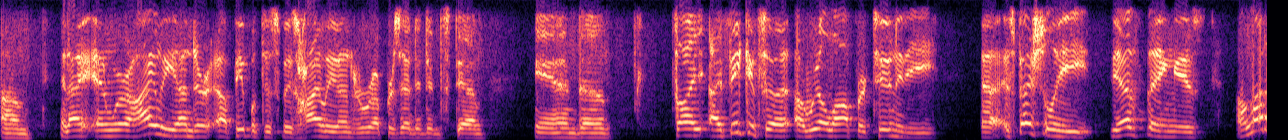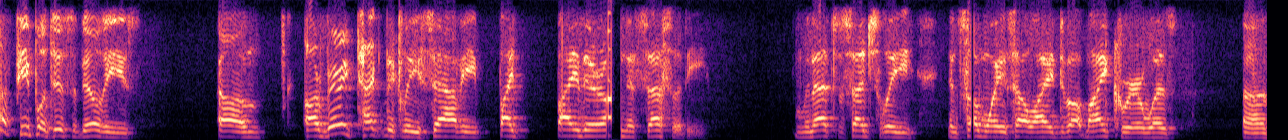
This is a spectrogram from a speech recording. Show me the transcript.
um, and I and we're highly under uh, people with disabilities are highly underrepresented in STEM, and um, so I, I think it's a, a real opportunity. Uh, especially the other thing is a lot of people with disabilities are very technically savvy by by their own necessity. I mean, that's essentially, in some ways, how I developed my career was uh,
